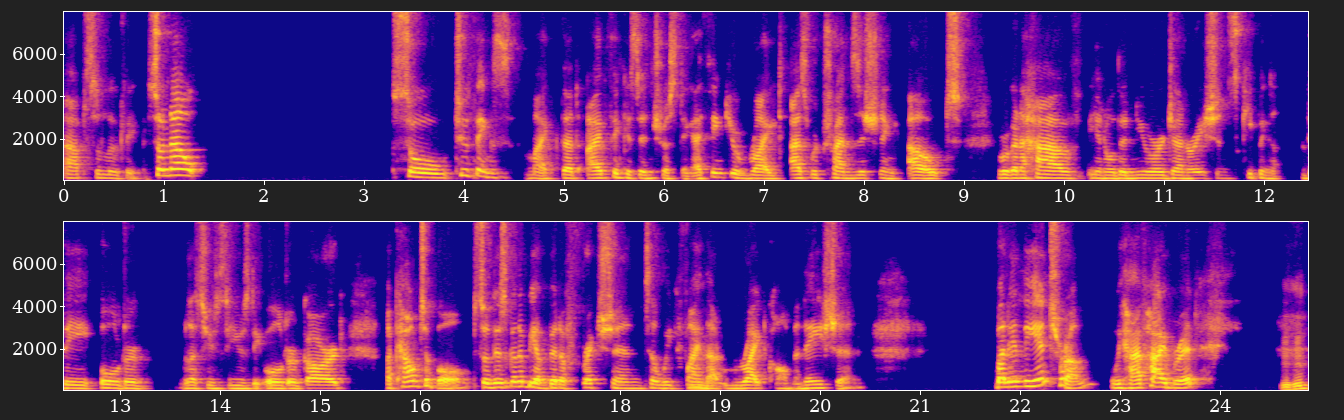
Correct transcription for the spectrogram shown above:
Absolutely. So now, so two things, Mike, that I think is interesting. I think you're right. As we're transitioning out, we're going to have you know the newer generations keeping the older let's use use the older guard accountable so there's going to be a bit of friction till we find mm. that right combination but in the interim we have hybrid mm-hmm.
